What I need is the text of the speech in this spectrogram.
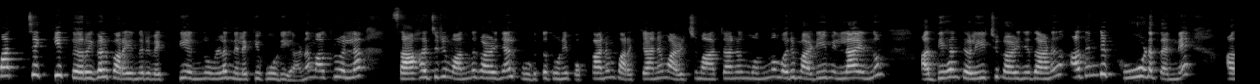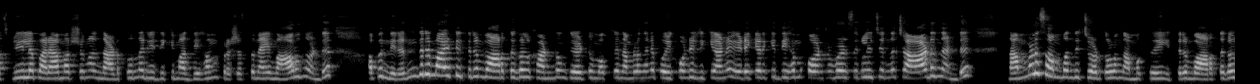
പച്ചയ്ക്ക് തെറികൾ പറയുന്ന ഒരു വ്യക്തി എന്നുള്ള നിലയ്ക്ക് കൂടിയാണ്. മാത്രമല്ല സാഹചര്യം വന്നു കഴിഞ്ഞാൽ ഉടുത്ത തുണി പൊക്കാനും പറിക്കാനും അഴിച്ചു മാറ്റാനും ഒന്നും ഒരു മടിയുമില്ല എന്നും അദ്ദേഹം തെളിയിച്ചു കഴിഞ്ഞതാണ്. അതിന്റെ കൂടെ തന്നെ അശ്ലീല പരാമർശങ്ങൾ നടത്തുന്ന രീതിക്കും അദ്ദേഹം പ്രശസ്തനായി മാറുന്നുണ്ട്. അപ്പൊ നിരന്തരമായിട്ട് ഇത്തരം വാർത്തകൾ കണ്ടും കേട്ടും ഒക്കെ നമ്മൾ അങ്ങനെ പോയിക്കൊണ്ടിരിക്കുകയാണ്. ഇടയ്ക്കിടയ്ക്ക് ഇദ്ദേഹം കോൺട്രവേഴ്സികളിൽ ചെന്ന് ചാടുന്നുണ്ട്. നമ്മളെ സംബന്ധിച്ചിടത്തോളം നമുക്ക് ഇത്തരം വാർത്തകൾ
